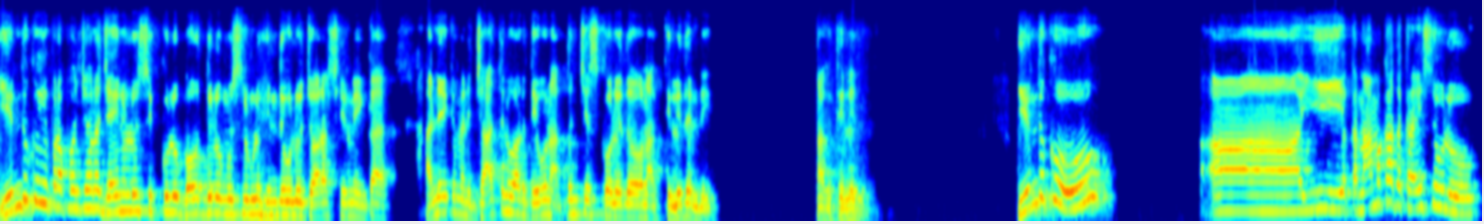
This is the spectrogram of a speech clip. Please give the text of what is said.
ఎందుకు ఈ ప్రపంచంలో జైనులు సిక్కులు బౌద్ధులు ముస్లింలు హిందువులు జోరాస్ట్రీయులు ఇంకా అనేకమైన జాతులు వారు దేవుని అర్థం చేసుకోలేదో నాకు తెలియదండి నాకు తెలియదు ఎందుకు ఆ ఈ యొక్క నామకాత క్రైస్తవులు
